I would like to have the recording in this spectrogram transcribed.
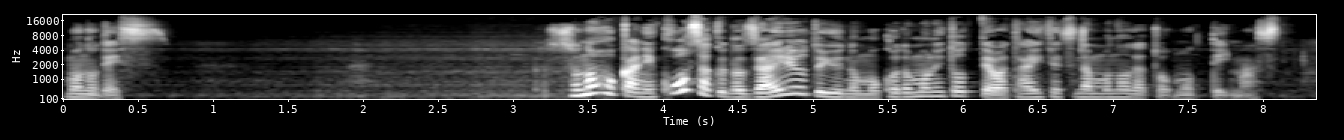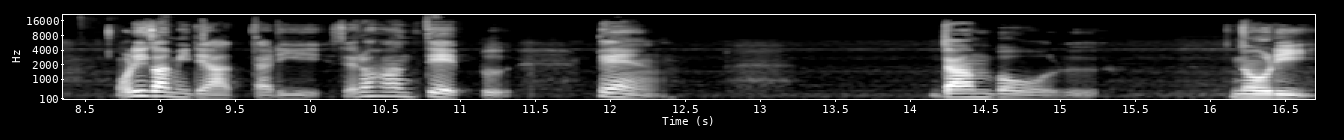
ものです。その他に工作の材料というのも子どもにとっては大切なものだと思っています。折り紙であったりセロハンテープペン段ボールのり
